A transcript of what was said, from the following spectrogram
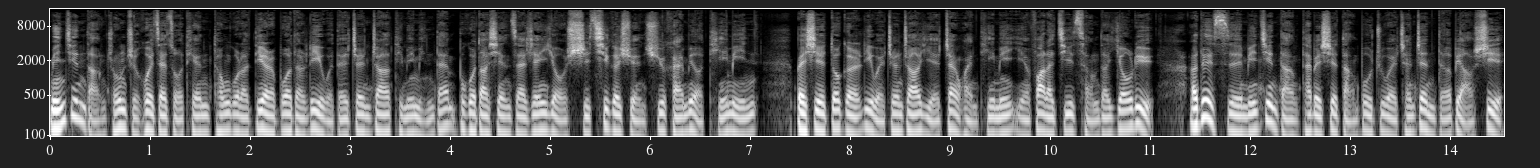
民进党中指会在昨天通过了第二波的立委的征召提名名单，不过到现在仍有十七个选区还没有提名。北市多个立委征召也暂缓提名，引发了基层的忧虑。而对此，民进党台北市党部主委陈振德表示，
